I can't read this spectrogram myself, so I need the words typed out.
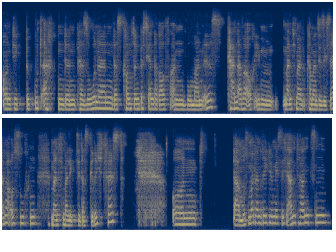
und die begutachtenden Personen, das kommt so ein bisschen darauf an, wo man ist, kann aber auch eben, manchmal kann man sie sich selber aussuchen, manchmal legt sie das Gericht fest. Und da muss man dann regelmäßig antanzen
